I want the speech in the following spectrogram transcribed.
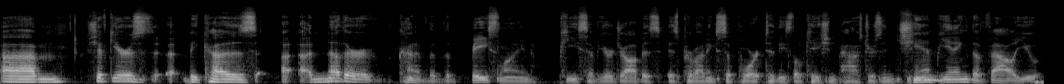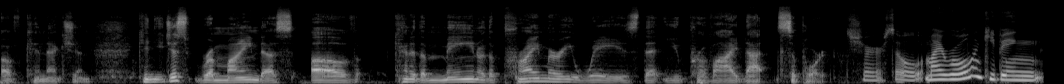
Um, shift gears uh, because another kind of the, the baseline piece of your job is, is providing support to these location pastors and mm-hmm. championing mm-hmm. the value of connection. Can you just remind us of kind of the main or the primary ways that you provide that support? Sure. So, my role in keeping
